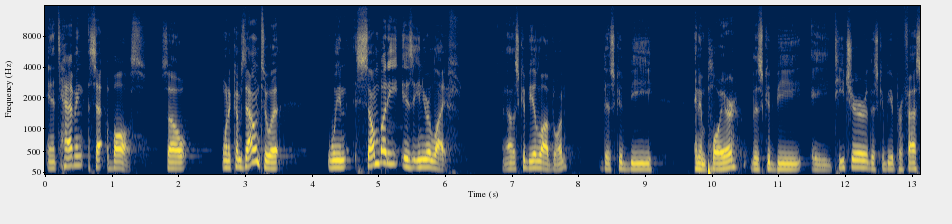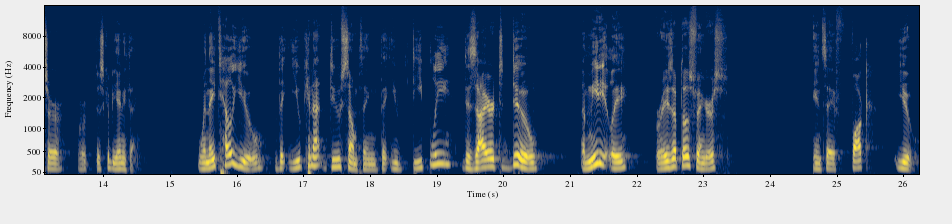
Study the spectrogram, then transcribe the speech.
and it's having a set of balls. So when it comes down to it, when somebody is in your life, now this could be a loved one, this could be an employer, this could be a teacher, this could be a professor, or this could be anything. When they tell you that you cannot do something that you deeply desire to do, immediately raise up those fingers and say, fuck you.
